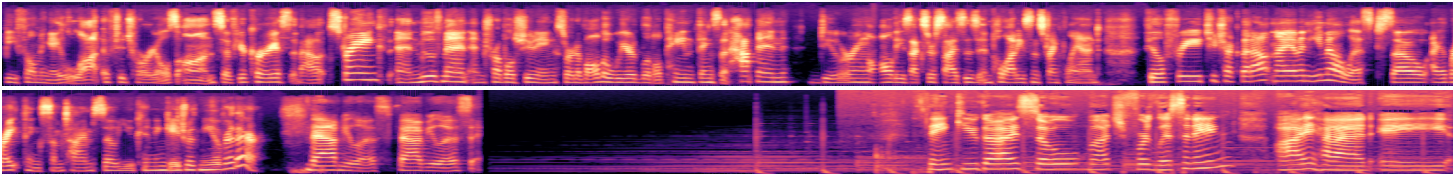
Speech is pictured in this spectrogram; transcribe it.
be filming a lot of tutorials on. So if you're curious about strength and movement and troubleshooting, sort of all the weird little pain things that happen during all these exercises in Pilates and Strength Land, feel free to check that out. And I have an email list. So I write things sometimes. So you can engage with me over there. fabulous. Fabulous. Thank you guys so much for listening. I had a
